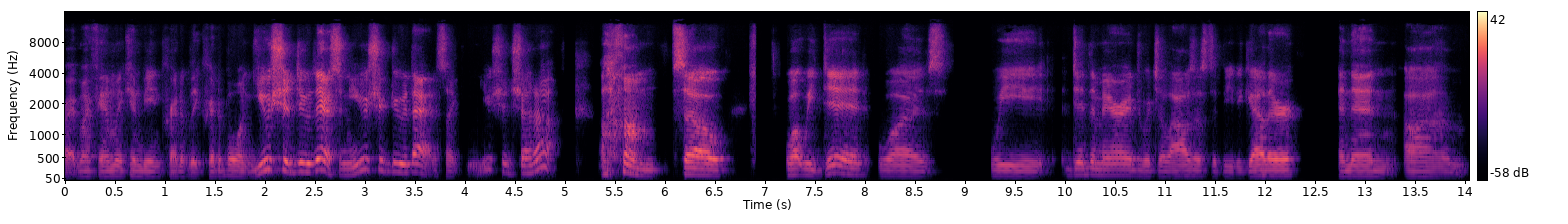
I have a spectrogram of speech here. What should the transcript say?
right? My family can be incredibly critical, and you should do this and you should do that. It's like you should shut up. Um, so what we did was we did the marriage, which allows us to be together, and then um,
